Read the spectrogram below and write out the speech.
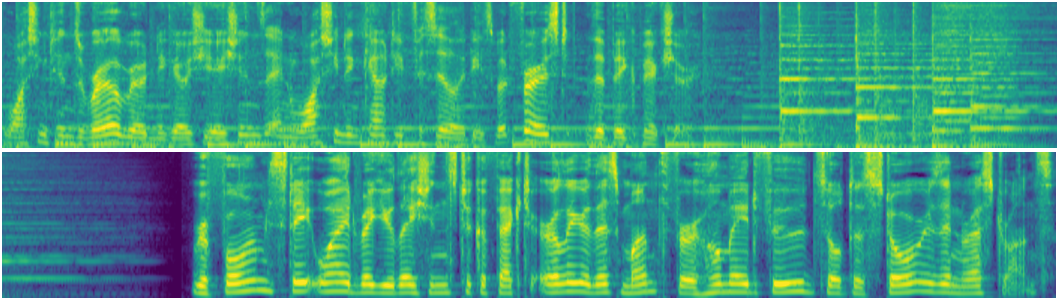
Washington's railroad negotiations, and Washington County facilities. But first, the big picture. Reformed statewide regulations took effect earlier this month for homemade food sold to stores and restaurants.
